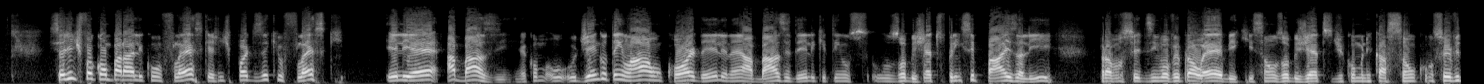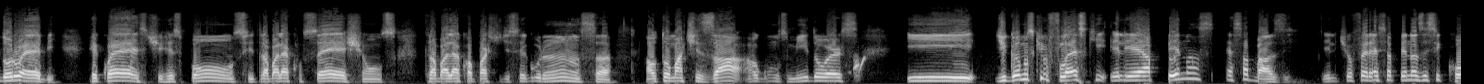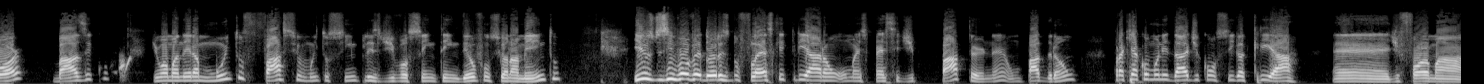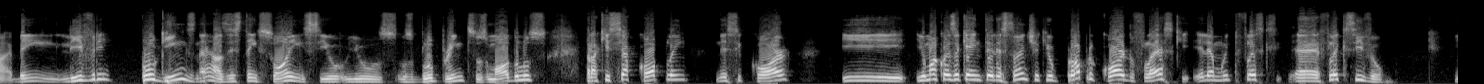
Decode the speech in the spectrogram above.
Se a gente for comparar ele com o Flask, a gente pode dizer que o Flask ele é a base. É como o, Django tem lá um core dele, né, a base dele que tem os, os objetos principais ali para você desenvolver para a web, que são os objetos de comunicação com o servidor web. Request, response, trabalhar com sessions, trabalhar com a parte de segurança, automatizar alguns middlewares e digamos que o Flask ele é apenas essa base. Ele te oferece apenas esse core básico, de uma maneira muito fácil, muito simples de você entender o funcionamento. E os desenvolvedores do Flask criaram uma espécie de pattern, né, um padrão, para que a comunidade consiga criar é, de forma bem livre plugins, né, as extensões e, e os, os, blueprints, os módulos, para que se acoplem nesse core. E, e, uma coisa que é interessante é que o próprio core do Flask ele é muito flex, é, flexível.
